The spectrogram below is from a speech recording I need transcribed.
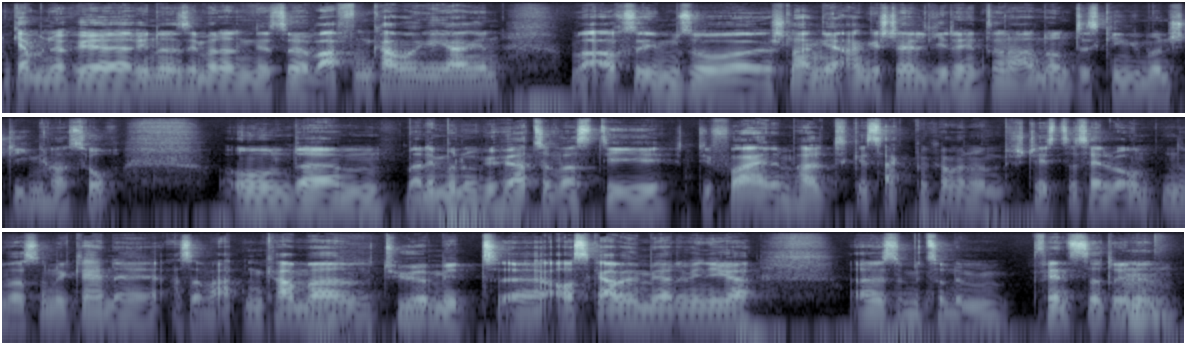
Ich kann mich noch erinnern, sind wir dann in so eine Waffenkammer gegangen, war auch so eben so eine Schlange angestellt, jeder hintereinander und das ging über ein Stiegenhaus hoch. Und ähm, man hat immer nur gehört, so was die, die vor einem halt gesagt bekommen. Und stehst da selber unten, war so eine kleine Asservatenkammer, eine Tür mit äh, Ausgabe mehr oder weniger, also mit so einem Fenster drinnen.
